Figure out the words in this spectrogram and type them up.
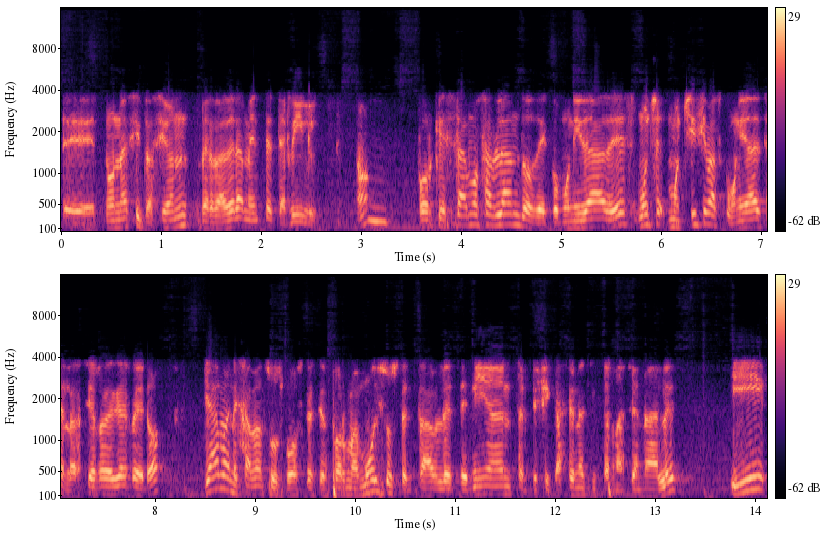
eh, en una situación verdaderamente terrible, ¿no? Mm. Porque estamos hablando de comunidades, muchas, muchísimas comunidades en la Sierra de Guerrero, ya manejaban sus bosques de forma muy sustentable, tenían certificaciones internacionales y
